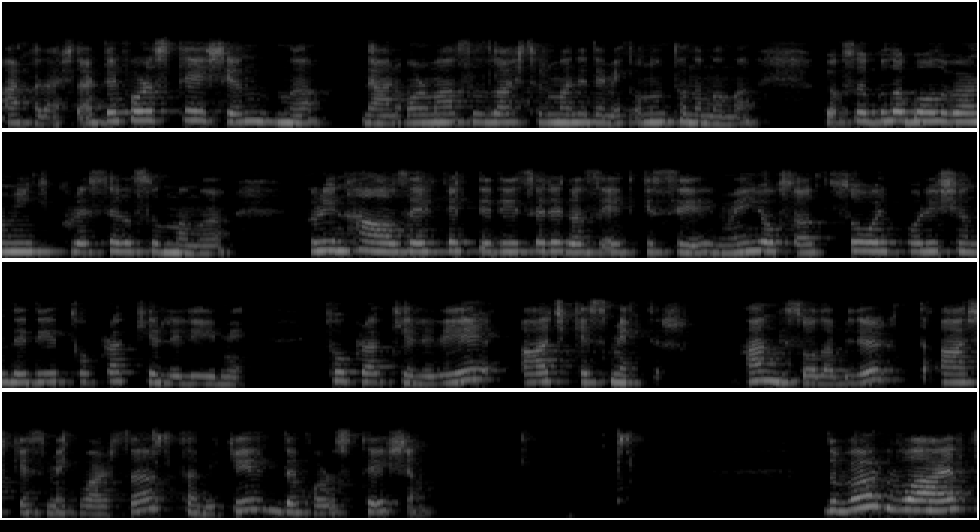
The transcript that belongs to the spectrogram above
arkadaşlar? Deforestation mı? Yani ormansızlaştırma ne demek? Onun tanımı mı? Yoksa global warming, küresel ısınma mı? Greenhouse efekt dediği sera gazı etkisi mi? Yoksa soil pollution dediği toprak kirliliği mi? Toprak kirliliği ağaç kesmektir. Hangisi olabilir? Ağaç kesmek varsa tabii ki deforestation. The World Wild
